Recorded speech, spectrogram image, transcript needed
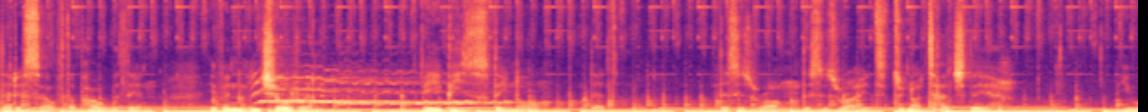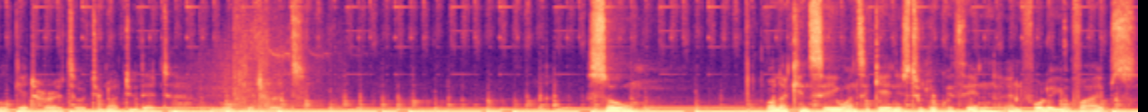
that is self, the power within. Even in children, babies, they know that this is wrong, this is right. Do not touch there, you will get hurt, or do not do that, you will get hurt. So, all I can say once again is to look within and follow your vibes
